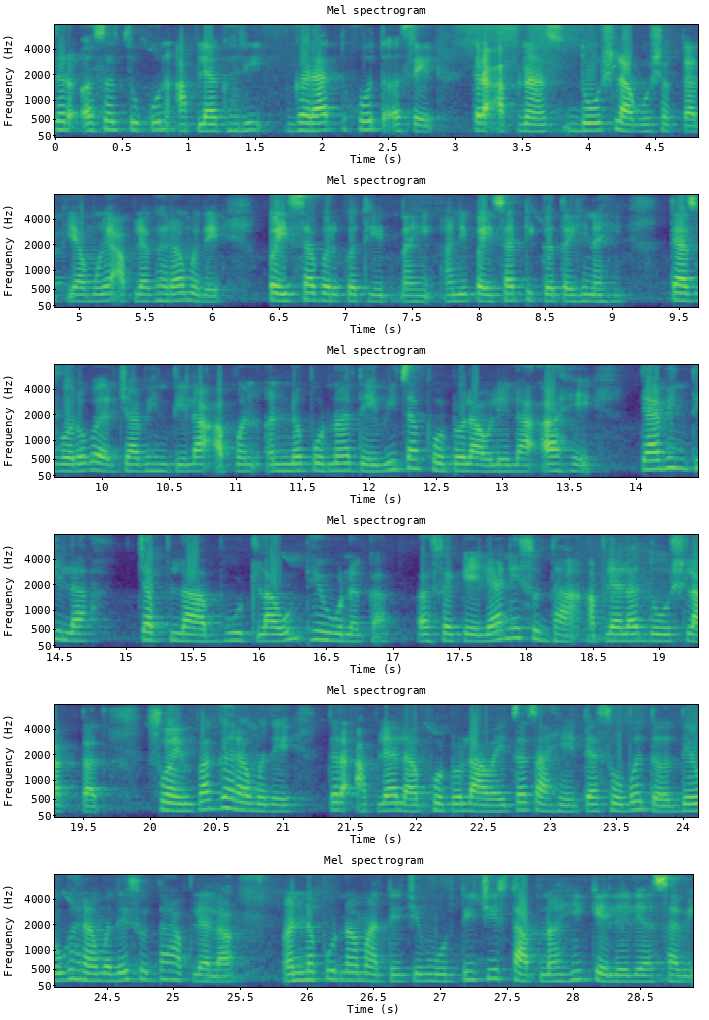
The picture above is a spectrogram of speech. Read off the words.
जर असं चुकून आपल्या घरी घरात होत असेल तर आपणास दोष लागू शकतात. यामुळे आपल्या घरामध्ये पैसा बरकत येत नाही आणि पैसा टिकतही नाही. त्याचबरोबर ज्या भिंतीला आपण अन्नपूर्णा देवीचा फोटो लावलेला आहे त्या भिंतीला चपला बूट लावून ठेवू नका. असं केल्याने सुद्धा आपल्याला दोष लागतात. स्वयंपाकघरामध्ये तर आपल्याला फोटो लावायचाच आहे. त्यासोबतच देवघरामध्ये सुद्धा आपल्याला अन्नपूर्णा मातेची मूर्तीची स्थापनाही केलेली असावी.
